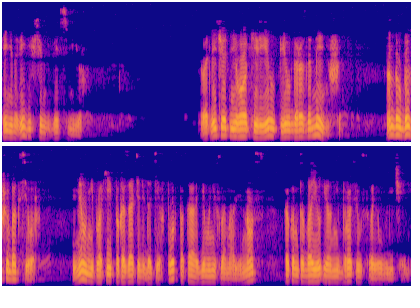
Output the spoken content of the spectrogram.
и ненавидящим весь мир. В отличие от него, Кирилл пил гораздо меньше. Он был бывший боксер. имел неплохие показатели до тех пор, пока ему не сломали нос в каком-то бою, и он не бросил свое увлечение.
